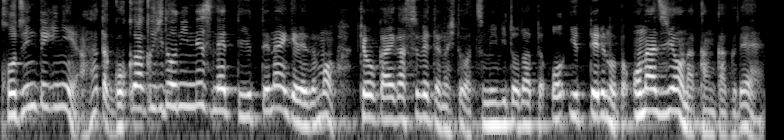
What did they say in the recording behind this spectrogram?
個人的にあなた極悪非道人ですねって言ってないけれども教会が全ての人は罪人だって言ってるのと同じような感覚で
